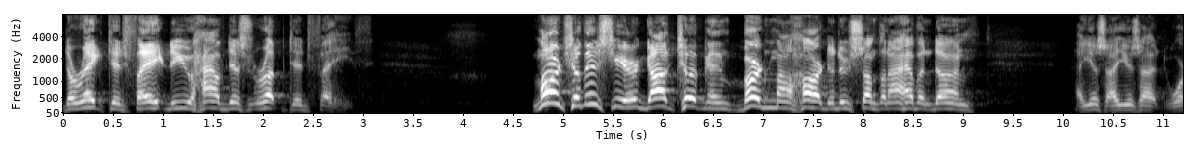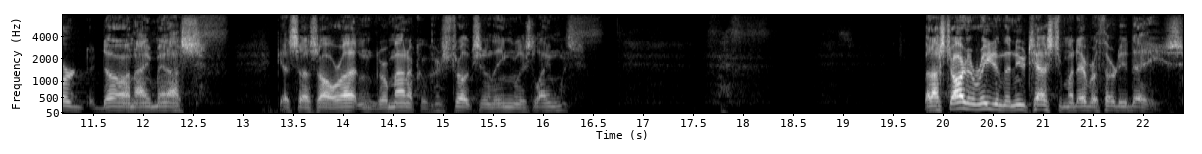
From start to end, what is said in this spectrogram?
directed faith? Do you have disrupted faith? March of this year, God took and burdened my heart to do something I haven't done. I guess I use that word done. I mean, I guess that's all right in grammatical construction of the English language. But I started reading the New Testament every 30 days.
